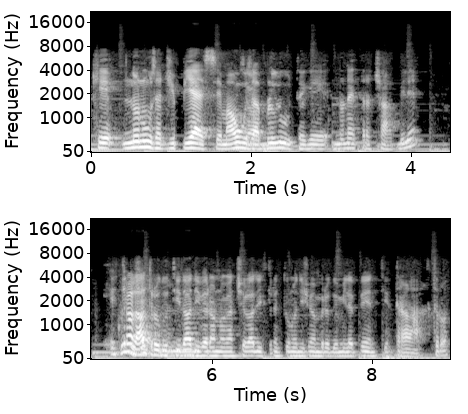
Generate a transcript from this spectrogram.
che non usa GPS ma usa Esatto. Bluetooth che non è tracciabile. e quindi tra l'altro c'è- tutti i dati verranno cancellati il 31 dicembre 2020. Tra l'altro,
